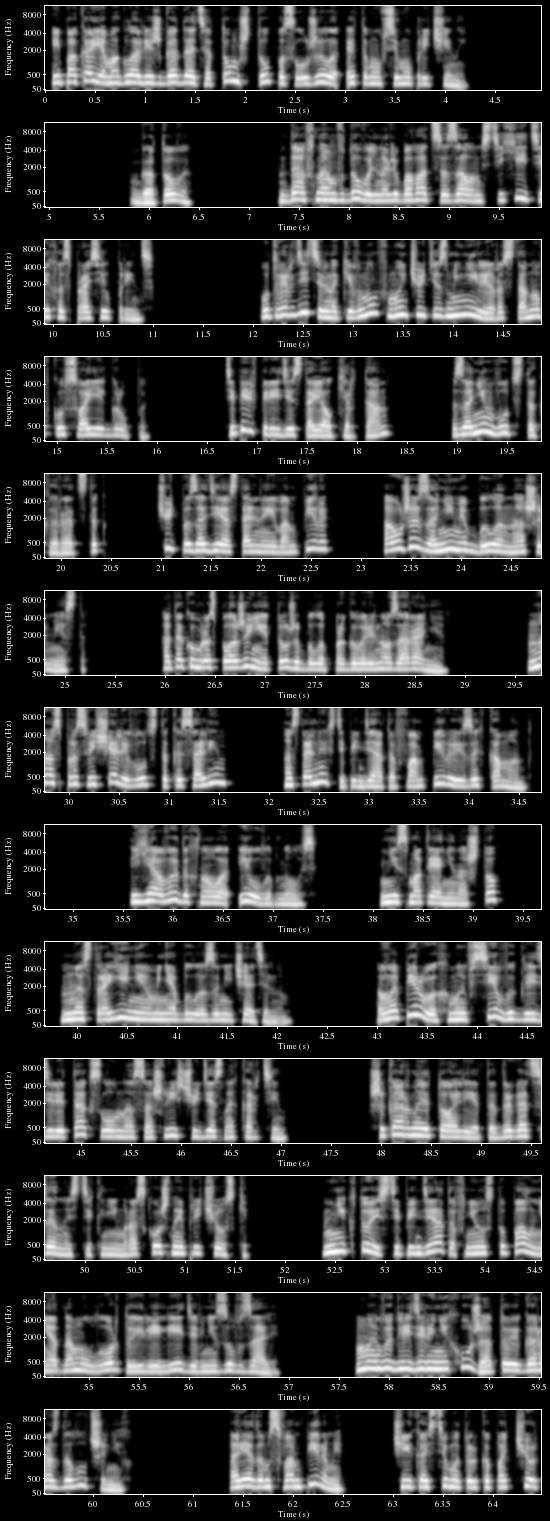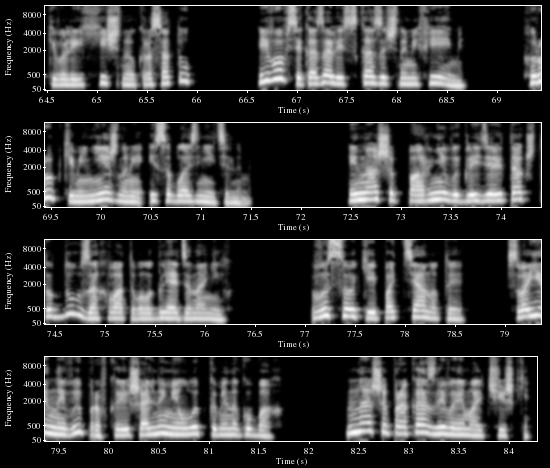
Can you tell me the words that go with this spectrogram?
И пока я могла лишь гадать о том, что послужило этому всему причиной. «Готовы?» Дав нам вдоволь налюбоваться залом стихий, тихо спросил принц. Утвердительно кивнув, мы чуть изменили расстановку своей группы. Теперь впереди стоял Киртан, за ним Вудсток и Редсток, чуть позади остальные вампиры, а уже за ними было наше место. О таком расположении тоже было проговорено заранее. Нас просвещали Вудсток и Салин, остальных стипендиатов вампиры из их команд. Я выдохнула и улыбнулась. Несмотря ни на что, настроение у меня было замечательным. Во-первых, мы все выглядели так, словно сошли с чудесных картин. Шикарные туалеты, драгоценности к ним, роскошные прически. Никто из стипендиатов не уступал ни одному лорду или леди внизу в зале. Мы выглядели не хуже, а то и гораздо лучше них. А рядом с вампирами, чьи костюмы только подчеркивали их хищную красоту, и вовсе казались сказочными феями, хрупкими, нежными и соблазнительными и наши парни выглядели так, что дух захватывало, глядя на них. Высокие, подтянутые, с военной выправкой и шальными улыбками на губах. Наши проказливые мальчишки.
